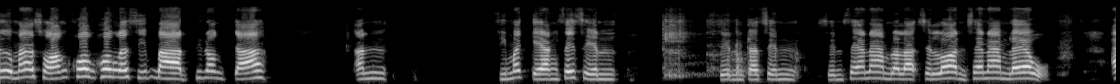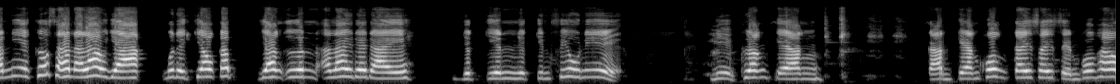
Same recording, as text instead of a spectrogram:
ซื้อมาสองโค้งโค้งละสิบบาท พี่น้องจ๋าอันสีมะแกงใส่เส้นเส้นกับเส้นเส้นแช่น้ำแล้วละเส้นร้อนแช่น้ำแล้ว อันนี้คือสารอะเล่าอยากไม่ได้เกี่ยวกับอย่างอื่นอะไรใดๆอยากกินอยากกินฟิวนี่ นี่เครื่องแกง การแกงโค้งไก่ใส่เส้นโค้งเข้า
